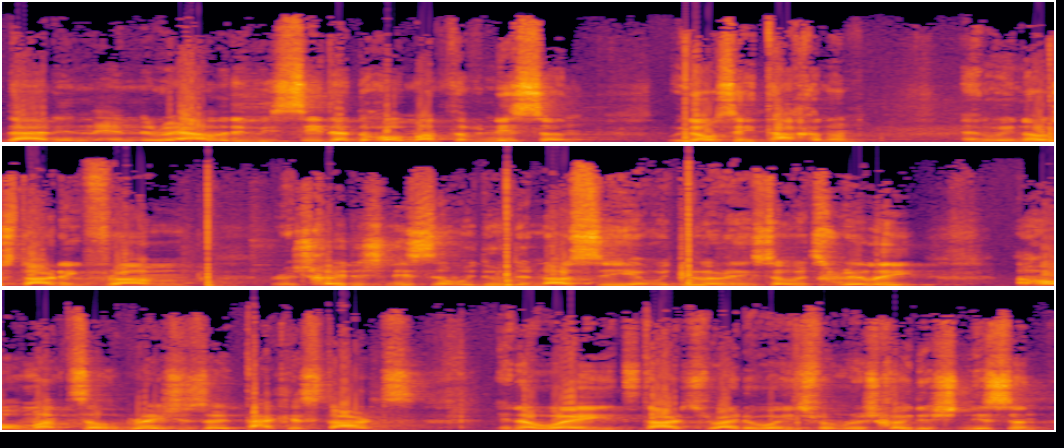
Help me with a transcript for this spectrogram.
that in, in reality we see that the whole month of Nisan we don't say Tachanun, and we know starting from Rosh Chodesh Nisan we do the Nasi and we do everything. So it's really a whole month celebration. So Taka starts in a way it starts right away from Rosh Chodesh Nisan.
